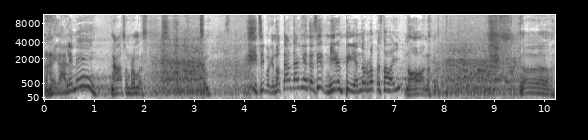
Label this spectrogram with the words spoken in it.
Regáleme. Nada, son bromas. Sí, porque no tarda alguien en decir, miren, pidiendo ropa estaba ahí. No, no. No, no,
